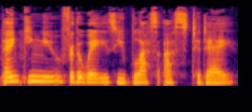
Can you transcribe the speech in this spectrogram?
Thanking you for the ways you bless us today.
